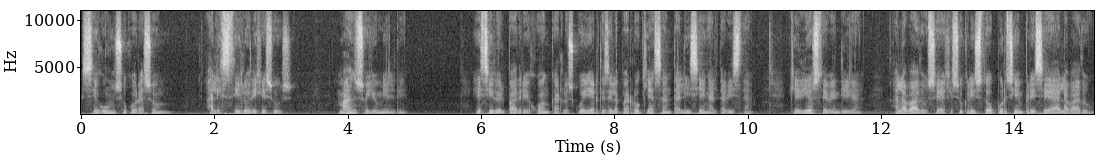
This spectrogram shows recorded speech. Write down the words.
según su corazón, al estilo de Jesús, manso y humilde. He sido el Padre Juan Carlos Cuellar desde la parroquia Santa Alicia en Altavista. Que Dios te bendiga. Alabado sea Jesucristo, por siempre sea alabado.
